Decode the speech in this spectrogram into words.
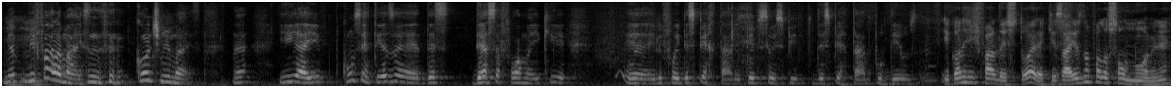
Me, Uhum. me fala mais, conte-me mais, né? E aí, com certeza, é des- dessa forma aí que é, ele foi despertado, ele teve seu espírito despertado por Deus. né? E quando a gente fala da história, que Isaías não falou só o nome, né?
